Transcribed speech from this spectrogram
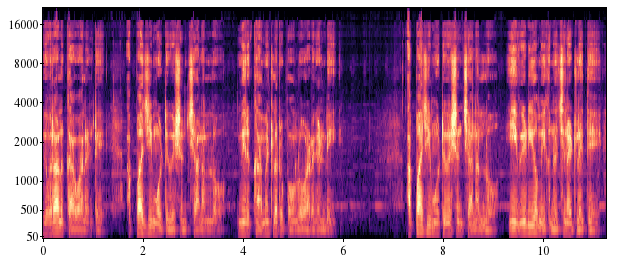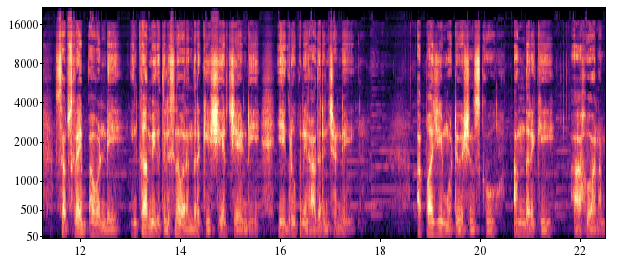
వివరాలు కావాలంటే అప్పాజీ మోటివేషన్ ఛానల్లో మీరు కామెంట్ల రూపంలో అడగండి. అప్పాజీ మోటివేషన్ ఛానల్లో ఈ వీడియో మీకు నచ్చినట్లయితే సబ్స్క్రైబ్ అవ్వండి ఇంకా మీకు తెలిసిన వారందరికీ షేర్ చేయండి ఈ గ్రూప్ని ఆదరించండి. అప్పాజీ మోటివేషన్స్కు అందరికీ ఆహ్వానం.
